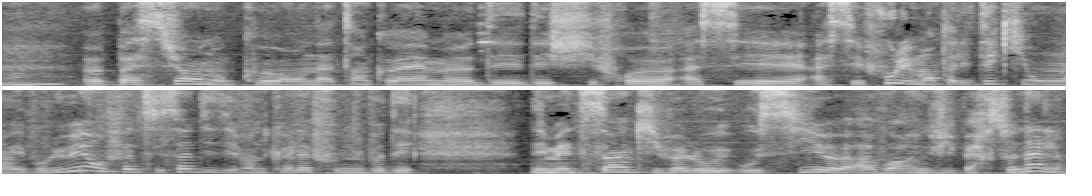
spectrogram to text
mhm. patients. Donc on atteint quand même des, chiffres assez, assez fous. Les mentalités qui ont évolué, en fait, c'est ça, Didier Van Kelef, au niveau des, des médecins qui veulent aussi avoir une vie personnelle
